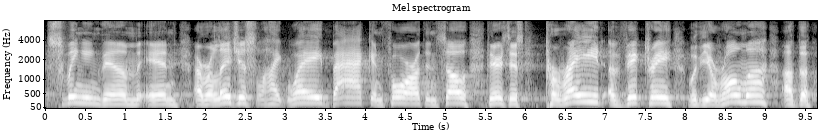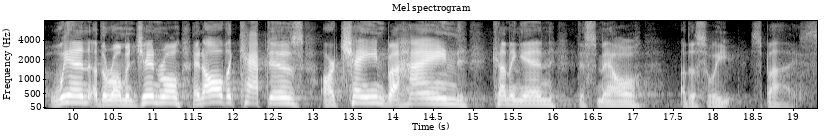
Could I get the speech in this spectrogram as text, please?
swinging them in a religious like way back and forth. And so there's this parade of victory with the aroma of the win of the Roman general, and all the captives are chained behind, coming in the smell of the sweet spice.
